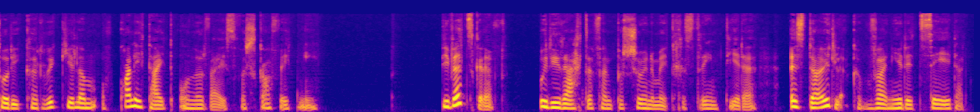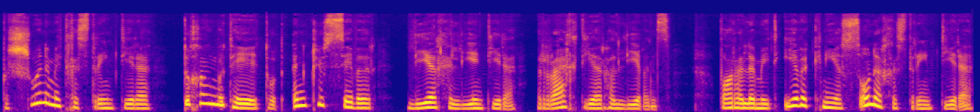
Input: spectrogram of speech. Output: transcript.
tot die kurrikulum of kwaliteit onderwys verskaf het nie. Die wetskrif oor die regte van persone met gestremthede is duidelik wanneer dit sê dat persone met gestremthede toegang moet hê tot inklusiewer leergeleenthede regdeur hul lewens waar hulle met ewe knieë sonder gestremthede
